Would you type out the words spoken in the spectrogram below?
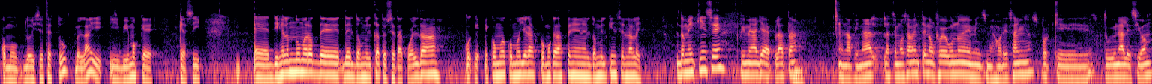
como lo hiciste tú, ¿verdad? Y, y vimos que, que sí. Eh, dije los números de, del 2014, ¿te acuerdas cu- que- cómo, cómo, llegas, cómo quedaste en el 2015 en la ley? 2015 fui medalla de plata en la final. Lastimosamente no fue uno de mis mejores años porque tuve una lesión.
